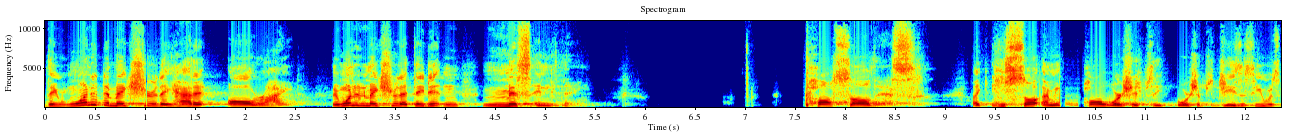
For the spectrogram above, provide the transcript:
they wanted to make sure they had it all right. They wanted to make sure that they didn't miss anything. Paul saw this. Like he saw, I mean, Paul worships, worships Jesus. He was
